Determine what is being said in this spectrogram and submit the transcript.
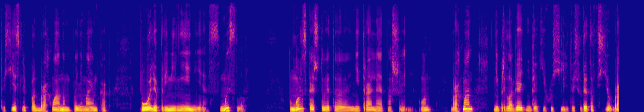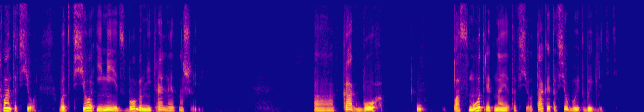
То есть если под брахманом понимаем как поле применения смыслов, то можно сказать, что это нейтральное отношение. Он, Брахман, не прилагает никаких усилий. То есть вот это все, Брахман это все. Вот все имеет с Богом нейтральное отношение. А как Бог посмотрит на это все, так это все будет выглядеть.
